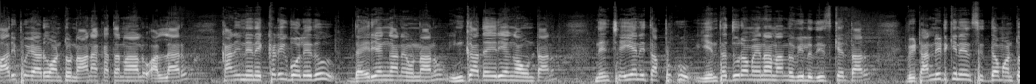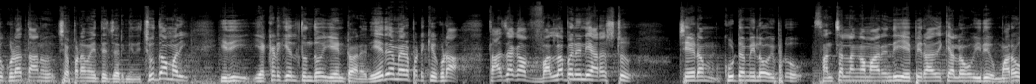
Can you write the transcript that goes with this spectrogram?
పారిపోయాడు అంటూ నానా కథనాలు అల్లారు. కానీ నేను ఎక్కడికి పోలేదు ధైర్యంగానే ఉన్నాను ఇంకా ధైర్యంగా ఉంటాను. నేను చేయని తప్పుకు ఎంత దూరమైనా నన్ను వీళ్ళు తీసుకెళ్తారు. వీటన్నిటికీ నేను సిద్ధం అంటూ కూడా తాను చెప్పడం అయితే జరిగింది. చూద్దాం మరి ఇది ఎక్కడికి వెళ్తుందో ఏంటో అనేది. ఏదేమైనప్పటికీ కూడా తాజాగా వల్లభనిని అరెస్టు చేయడం కూటమిలో ఇప్పుడు సంచలనంగా మారింది. ఏపీ రాజకీయాల్లో ఇది మరో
